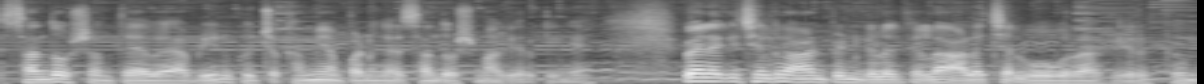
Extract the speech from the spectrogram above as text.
சந்தோஷம் தேவை அப்படின்னு கொஞ்சம் கம்மியாக பண்ணுங்கள் சந்தோஷமாக இருப்பீங்க. வேலைக்கு செல்கிற ஆண் பெண்களுக்கெல்லாம் அலைச்சல் ஓவராக இருக்கும்.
